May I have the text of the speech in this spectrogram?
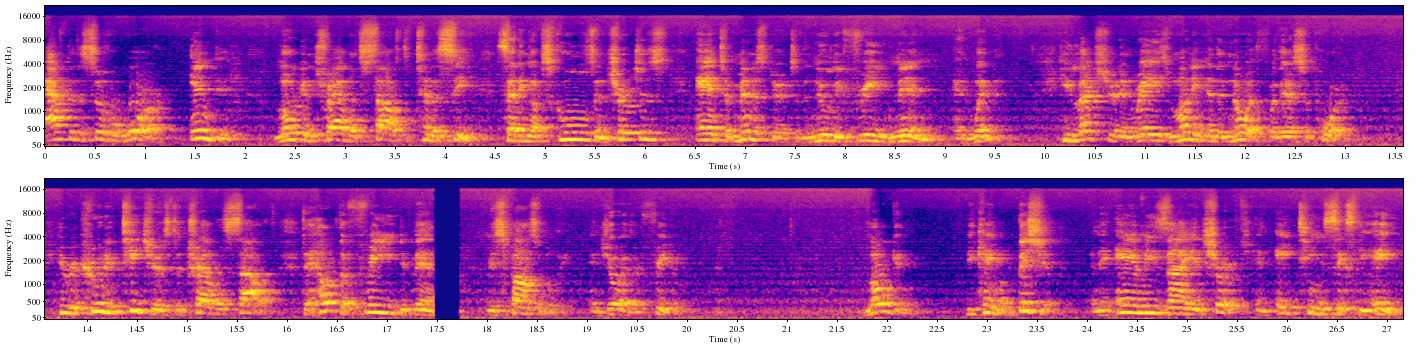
After the Civil War ended, Loguen traveled south to Tennessee, setting up schools and churches and to minister to the newly freed men and women. He lectured and raised money in the North for their support. He recruited teachers to travel south to help the freed men responsibly enjoy their freedom. Loguen became a bishop in the AME Zion Church in 1868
